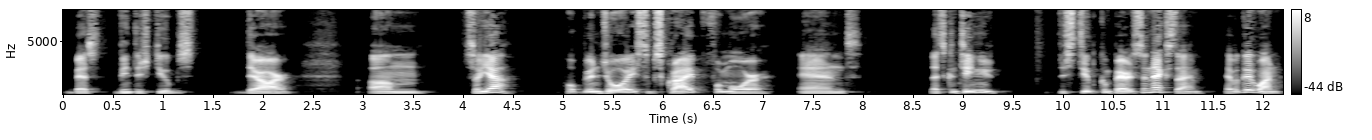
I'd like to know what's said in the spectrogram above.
best vintage tubes there are. Um, so yeah, hope you enjoy. Subscribe for more, and let's continue this tube comparison next time. Have a good one.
